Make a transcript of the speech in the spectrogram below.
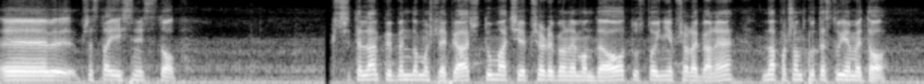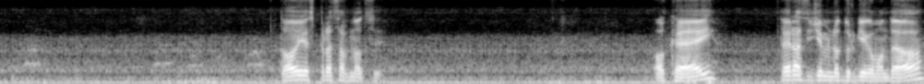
e, przestaje istnieć stop czy te lampy będą oślepiać. Tu macie przerobione Mondeo, tu stoi nieprzerabiane. Na początku testujemy to. To jest praca w nocy. Ok. Teraz idziemy do drugiego Mondeo.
